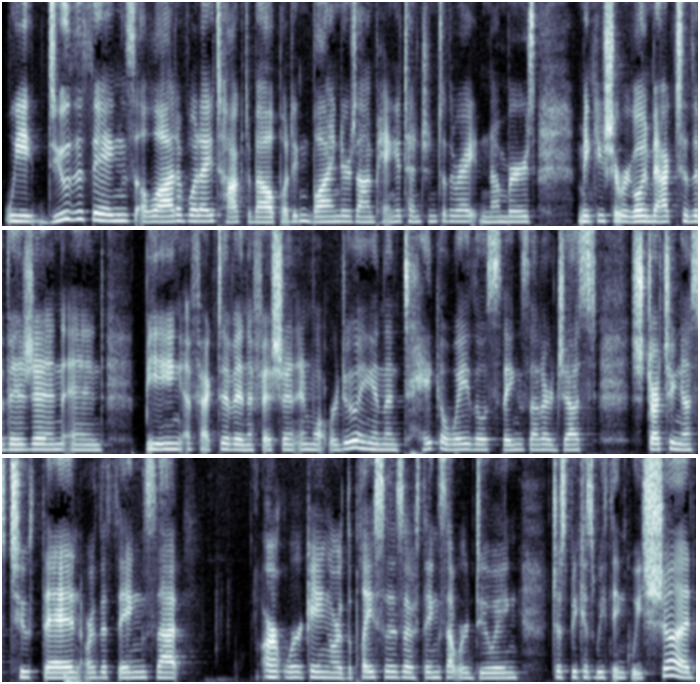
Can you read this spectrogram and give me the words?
we do the things, a lot of what I talked about, putting blinders on, paying attention to the right numbers, making sure we're going back to the vision and being effective and efficient in what we're doing, and then take away those things that are just stretching us too thin or the things that aren't working or the places or things that we're doing just because we think we should.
